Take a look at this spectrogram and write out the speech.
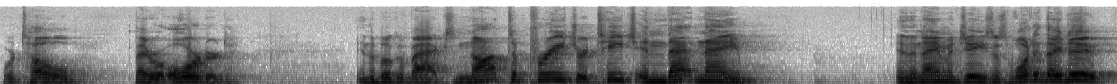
were told, they were ordered in the book of Acts not to preach or teach in that name, in the name of Jesus. What did they do?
